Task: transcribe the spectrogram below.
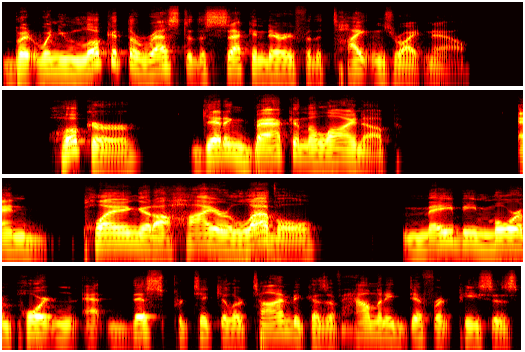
But when you look at the rest of the secondary for the Titans right now, Hooker getting back in the lineup and playing at a higher level may be more important at this particular time because of how many different pieces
